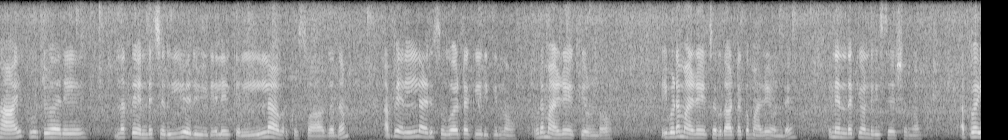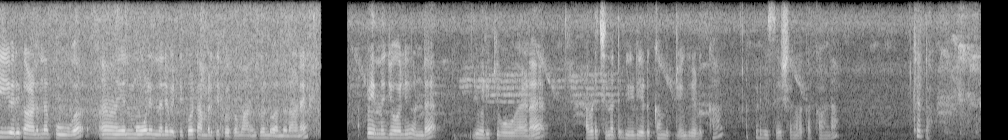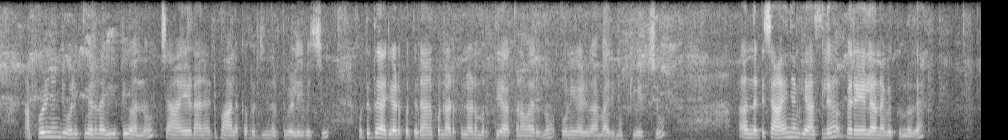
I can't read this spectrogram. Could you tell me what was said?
Hi കൂട്ടുകാരെ. ഇന്നത്തെ എന്റെ ചെറിയൊരു വീഡിയോയിലേക്ക് എല്ലാവർക്കും സ്വാഗതം. അപ്പോൾ എല്ലാവരും സുഖമായിട്ടൊക്കെ ഇരിക്കുന്നോ? ഇവിടെ മഴയൊക്കെ ഉണ്ടോ? ഇവിടെ മഴ ചെറുതായിട്ടൊക്കെ മഴയുണ്ട്. പിന്നെ എന്തൊക്കെയുണ്ട് വിശേഷങ്ങൾ? അപ്പോൾ ഈ ഒരു കാണുന്ന പൂവ് എൻ മോൾ ഇന്നലെ വെട്ടിക്കോട്ട് അമ്പലത്തിൽ പോയപ്പോൾ വാങ്ങിക്കൊണ്ട് വന്നതാണ്. അപ്പോൾ ഇന്ന് ജോലിയുണ്ട്. ജോലിക്ക് പോവുകയാണ്. അവിടെ ചെന്നിട്ട് വീഡിയോ എടുക്കാൻ പറ്റുമെങ്കിൽ എടുക്കാം. അപ്പോൾ വിശേഷങ്ങളൊക്കെ കാണാം. കേട്ടോ? അപ്പോൾ ഞാൻ ജോലിക്ക് വരുന്ന വീട്ടിൽ വന്നു. ചായ ഇടാനായിട്ട് പാലൊക്കെ ഫ്രിഡ്ജിൽ നിന്ന് എടുത്ത് വെളിയിൽ വെച്ചു. മുറ്റത്ത് അരി അടുപ്പത്തിടാനെ കൊണ്ട് അടുപ്പിനോടും വൃത്തിയാക്കണമായിരുന്നു. തുണി കഴുകാൻ വാരി മുക്കി വെച്ചു. എന്നിട്ട് ചായ ഞാൻ ഗ്യാസിൽ പെരയിലാണ് വെക്കുന്നത്.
